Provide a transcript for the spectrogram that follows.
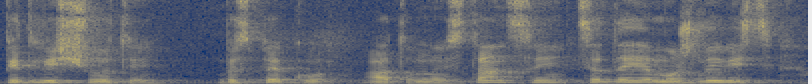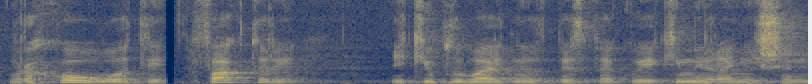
підвищувати безпеку атомної станції. Це дає можливість враховувати фактори, які впливають на безпеку, які ми раніше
